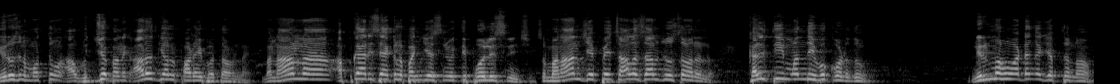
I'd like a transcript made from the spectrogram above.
ఈ రోజున మొత్తం ఆ ఉద్యోగం మనకి ఆరోగ్యాలు పాడైపోతా ఉన్నాయి. మా నాన్న అబ్కారీ శాఖలో పనిచేసిన వ్యక్తి పోలీస్ నుంచి. సో మా నాన్న చెప్పే చాలాసార్లు చూస్తా ఉన్నాను. కల్తీ మందు ఇవ్వకూడదు. నిర్మోహమాటంగా చెప్తున్నాం.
